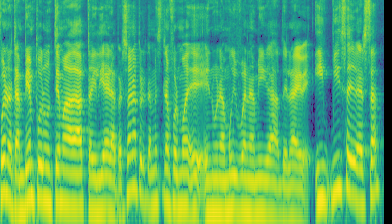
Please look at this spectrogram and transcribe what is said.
bueno, también por un tema de adaptabilidad de la persona, pero también se transformó eh, en una muy buena amiga de la Eve. Y viceversa,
